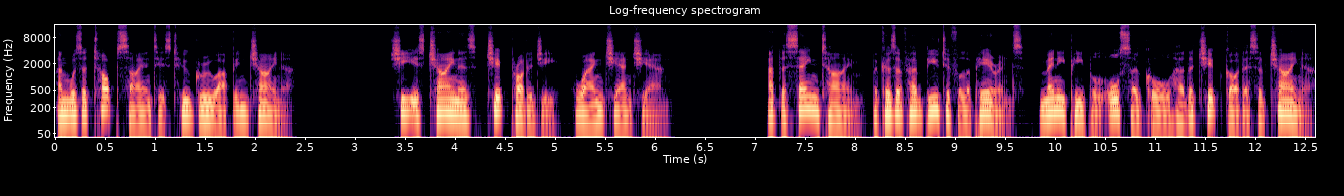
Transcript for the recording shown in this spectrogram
and was a top scientist who grew up in China. She is China's chip prodigy, Huang Qianqian. At the same time, because of her beautiful appearance, many people also call her the chip goddess of China.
